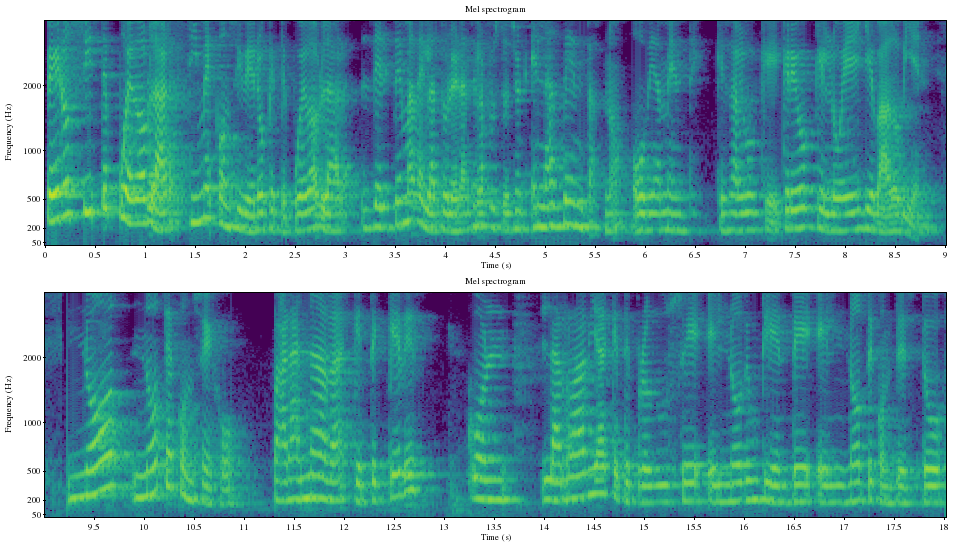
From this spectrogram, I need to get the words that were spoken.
Pero sí te puedo hablar, sí me considero que te puedo hablar del tema de la tolerancia a la frustración en las ventas, ¿no? Obviamente, que es algo que creo que lo he llevado bien. No, no te aconsejo para nada que te quedes con la rabia que te produce el no de un cliente, el no te contesto.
